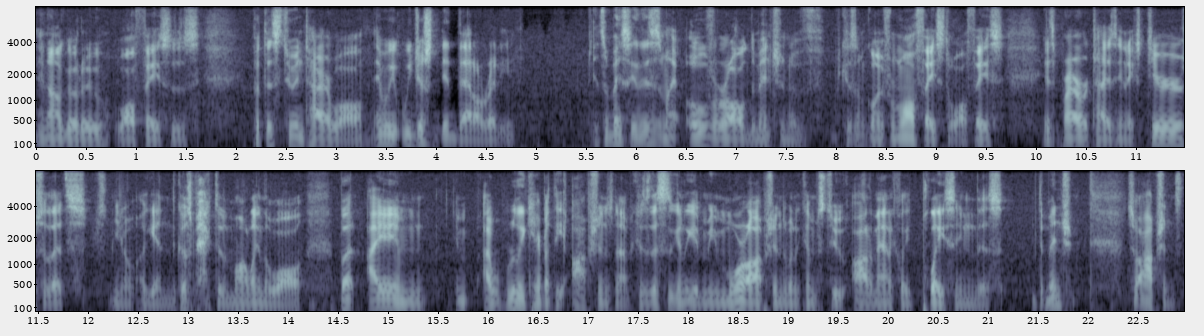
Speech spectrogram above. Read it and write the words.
and I'll go to wall faces, put this to entire wall. And we, we just did that already. And so basically this is my overall dimension of, because I'm going from wall face to wall face, it's prioritizing an exterior. So that's, you know, again, it goes back to the modeling the wall. But I am, I really care about the options now because this is going to give me more options when it comes to automatically placing this dimension. So options,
